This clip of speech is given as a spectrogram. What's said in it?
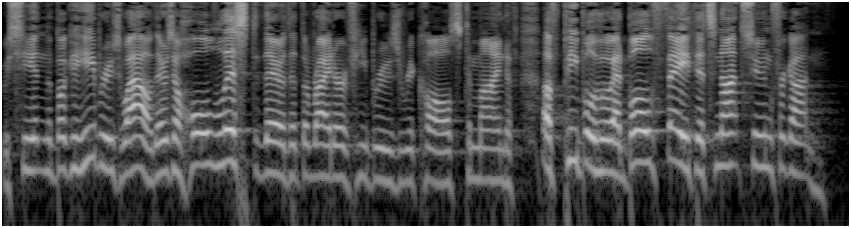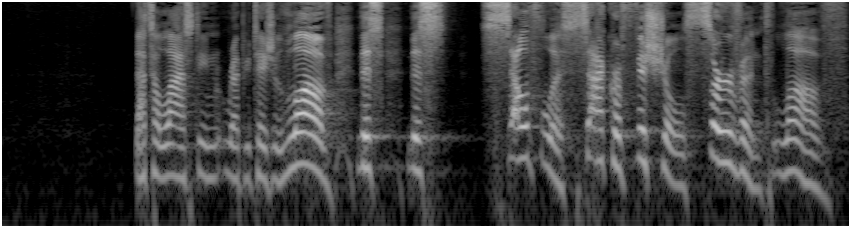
We see it in the book of Hebrews. Wow, there's a whole list there that the writer of Hebrews recalls to mind of, of people who had bold faith. It's not soon forgotten. That's a lasting reputation. Love, this, this selfless, sacrificial, servant love.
